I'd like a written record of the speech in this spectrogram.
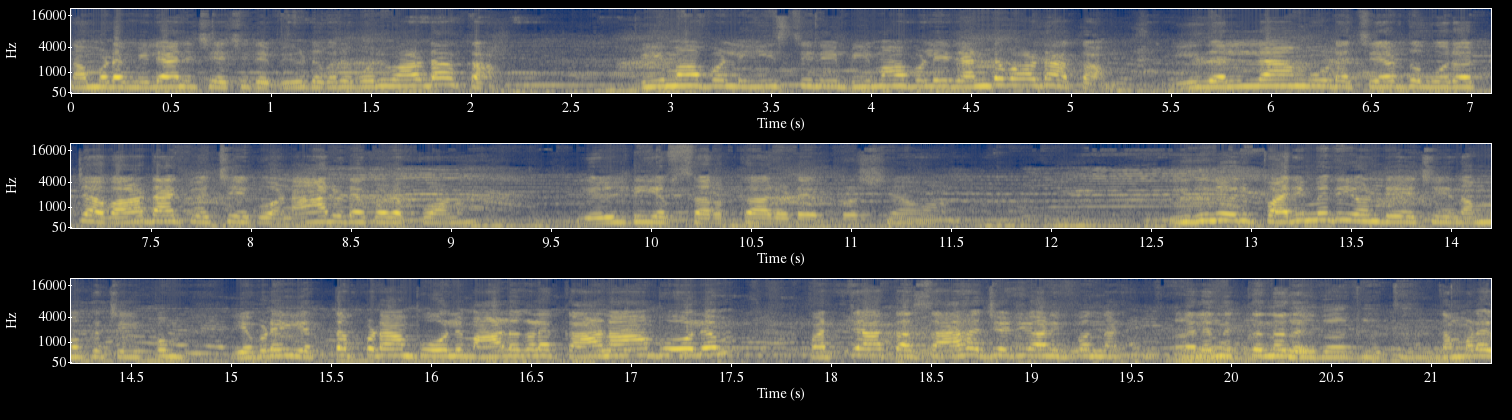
നമ്മുടെ മിലാനി ചേച്ചിയുടെ വീട് വരെ ഒരു വാർഡാക്കാം. ഭീമാപള്ളി ഈസ്റ്റിനെ ഭീമാപള്ളി രണ്ട് വാർഡാക്കാം. ഇതെല്ലാം കൂടെ ചേർത്ത് ഒരൊറ്റ വാർഡാക്കി വെച്ചേക്കുവാണ്. ആരുടെ കുഴപ്പമാണ്? എൽ ഡി എഫ് സർക്കാരുടെ പ്രശ്നമാണ്. ഇതിനൊരു പരിമിതിയുണ്ട് ചേച്ചി. നമുക്ക് ഇപ്പം എവിടെ എത്തപ്പെടാൻ പോലും ആളുകളെ കാണാൻ പോലും പറ്റാത്ത സാഹചര്യമാണ് ഇപ്പം നിലനിൽക്കുന്നത്. നമ്മളെ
